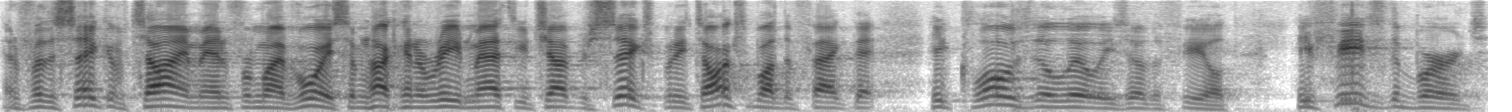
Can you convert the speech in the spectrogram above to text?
And for the sake of time and for my voice, I'm not going to read Matthew chapter 6, but He talks about the fact that He clothes the lilies of the field, He feeds the birds.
